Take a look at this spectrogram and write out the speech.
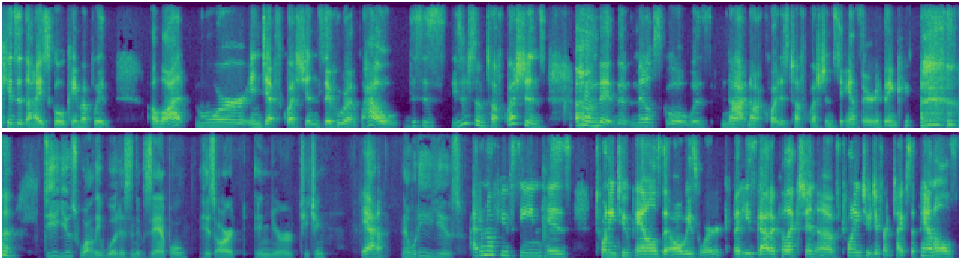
kids at the high school came up with a lot more in-depth questions. They were like, "Wow, this is these are some tough questions." Um, the, the middle school was not not quite as tough questions to answer. I think. Do you use Wally Wood as an example, his art in your teaching? Yeah. Now, what do you use? I don't know if you've seen his 22 panels that always work, but he's got a collection of 22 different types of panels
